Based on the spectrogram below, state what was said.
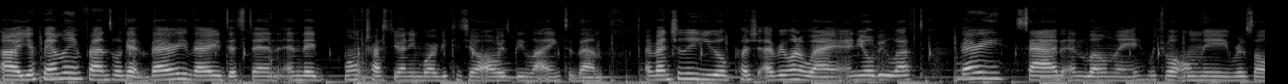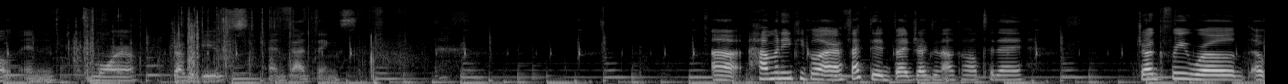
uh, your family and friends will get very, very distant and they won't trust you anymore because you'll always be lying to them. Eventually, you will push everyone away and you'll be left very sad and lonely, which will only result in more drug abuse and bad things. Uh, how many people are affected by drugs and alcohol today? Drug Free World. Oh.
